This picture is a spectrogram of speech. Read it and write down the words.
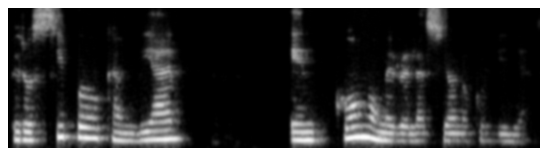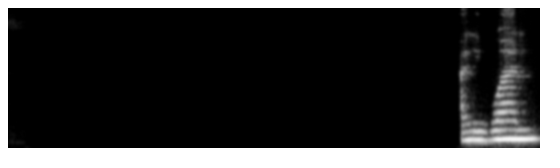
Pero sí puedo cambiar en cómo me relaciono con ellas. Al igual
